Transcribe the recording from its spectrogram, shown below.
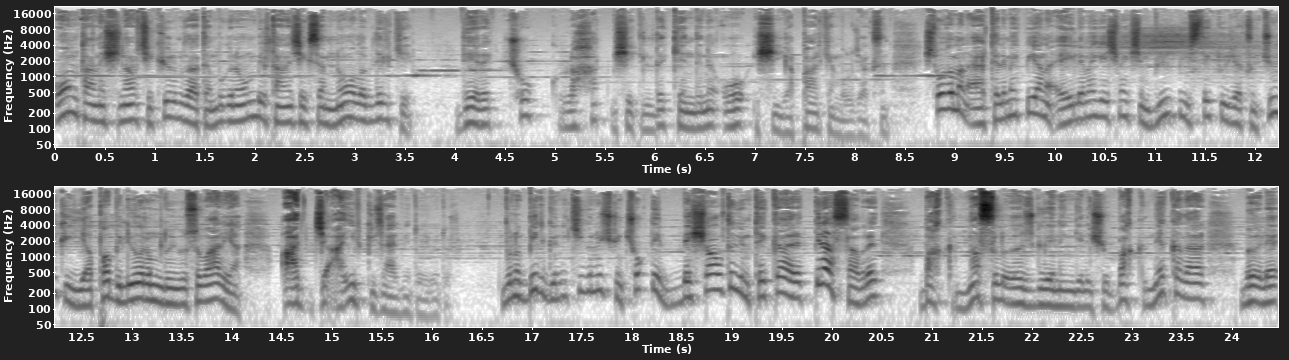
10 tane şınav çekiyorum zaten bugün 11 tane çeksem ne olabilir ki diyerek çok rahat bir şekilde kendini o işi yaparken bulacaksın. İşte o zaman ertelemek bir yana eyleme geçmek için büyük bir istek duyacaksın. Çünkü yapabiliyorum duygusu var ya acayip güzel bir duygudur. Bunu bir gün, iki gün, üç gün çok değil beş altı gün tekrar et. Biraz sabret. Bak nasıl özgüvenin gelişiyor. Bak ne kadar böyle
